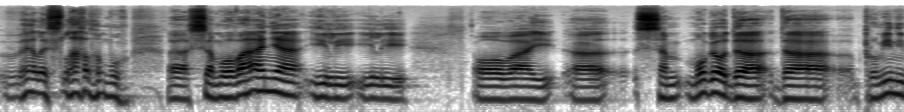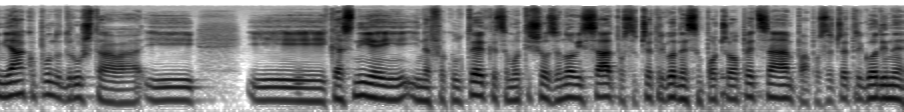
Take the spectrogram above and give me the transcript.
vele slalomu a, samovanja ili, ili ovaj, a, sam mogao da, da promijenim jako puno društava i, i kasnije i, i na fakultet, kad sam otišao za Novi Sad, posle četiri godine sam počeo opet sam, pa posle četiri godine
